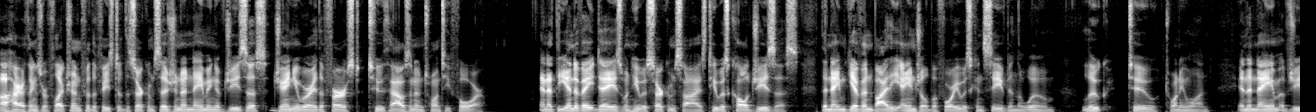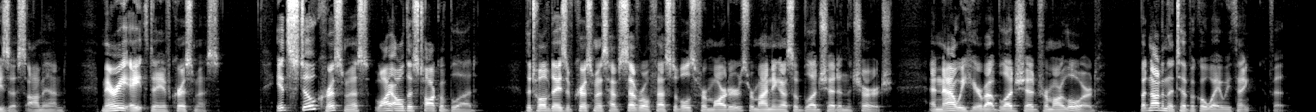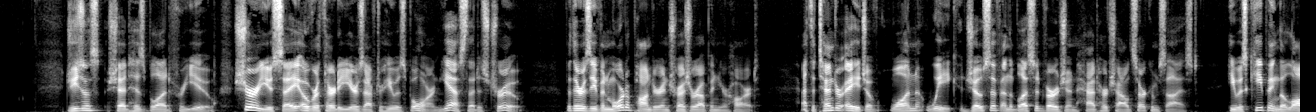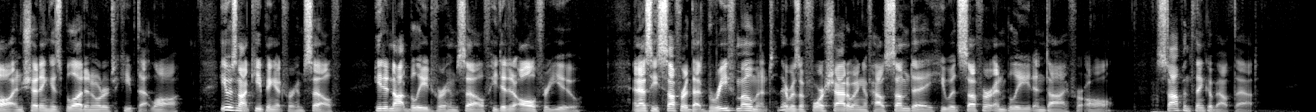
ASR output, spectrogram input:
A Higher Things Reflection for the Feast of the Circumcision and Naming of Jesus, January the 1st, 2024. And at the end of eight days, when he was circumcised, he was called Jesus, the name given by the angel before he was conceived in the womb. Luke 2 21. In the name of Jesus, Amen. Merry eighth day of Christmas. It's still Christmas. Why all this talk of blood? The twelve days of Christmas have several festivals for martyrs, reminding us of bloodshed in the church and now we hear about bloodshed from our Lord, but not in the typical way we think of it. Jesus shed his blood for you. Sure, you say, over 30 years after he was born. Yes, that is true. But there is even more to ponder and treasure up in your heart. At the tender age of one week, Joseph and the Blessed Virgin had her child circumcised. He was keeping the law and shedding his blood in order to keep that law. He was not keeping it for himself. He did not bleed for himself. He did it all for you and as he suffered that brief moment, there was a foreshadowing of how someday he would suffer and bleed and die for all. Stop and think about that.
